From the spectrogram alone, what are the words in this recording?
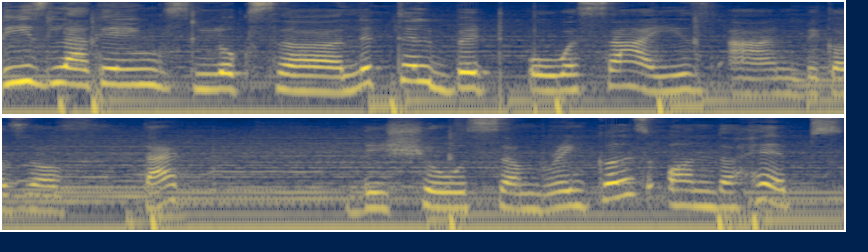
these leggings looks a little bit oversized and because of that they show some wrinkles on the hips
